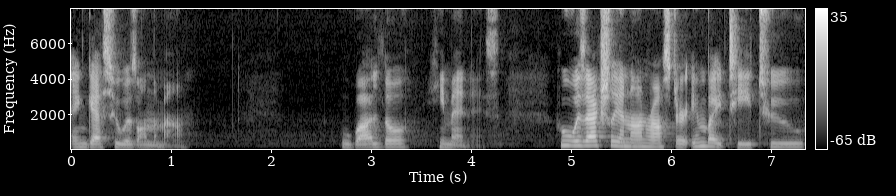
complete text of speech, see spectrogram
And guess who was on the mound? Ubaldo Jimenez, who was actually a non roster invitee to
